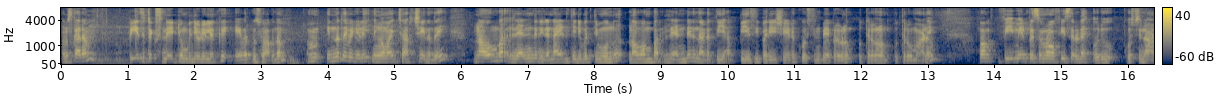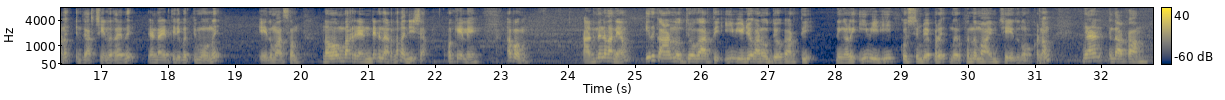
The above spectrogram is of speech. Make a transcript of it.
നമസ്കാരം. P S ടെക്സിന്റെ ഏറ്റവും പുതിയ വീഡിയോയിലേക്ക് ഏവർക്കും സ്വാഗതം. അപ്പം ഇന്നത്തെ വീഡിയോയിൽ നിങ്ങളുമായി ചർച്ച ചെയ്യുന്നത് നവംബർ രണ്ടിന് രണ്ടായിരത്തി ഇരുപത്തി മൂന്ന് നവംബർ രണ്ടിന് നടത്തിയ പി എസ് സി പരീക്ഷയുടെ ക്വസ്റ്റ്യൻ പേപ്പറുകളും ഉത്തരങ്ങളും ഉത്തരവുമാണ്. അപ്പം ഫീമെയിൽ പ്രിസണർ ഓഫീസറുടെ ഒരു ക്വസ്റ്റ്യൻ ആണ് ഇത് ചർച്ച ചെയ്യുന്നത്. അതായത് രണ്ടായിരത്തി ഇരുപത്തി മൂന്ന് ഏത് മാസം? നവംബർ രണ്ടിന് നടന്ന പരീക്ഷ. ഓക്കെ അല്ലേ? അപ്പം ആദ്യം തന്നെ പറയാം ഇത് കാണുന്ന ഉദ്യോഗാർത്ഥി ഈ വീഡിയോ കാണുന്ന ഉദ്യോഗാർത്ഥി നിങ്ങൾ ഈ ഈ ക്വസ്റ്റ്യൻ പേപ്പർ നിർബന്ധമായും ചെയ്തു നോക്കണം. ഞാൻ എന്താക്കാം?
